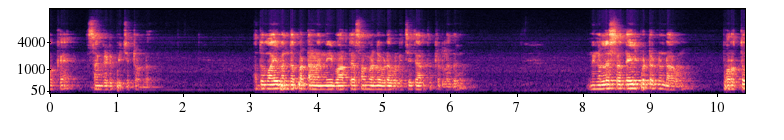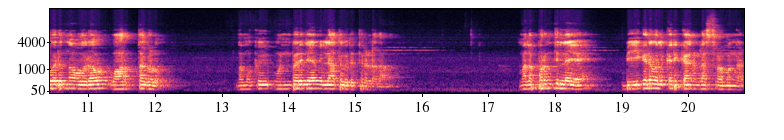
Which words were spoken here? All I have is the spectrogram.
ഒക്കെ സംഘടിപ്പിച്ചിട്ടുണ്ട്. അതുമായി ബന്ധപ്പെട്ടാണ് ഇന്ന് ഈ വാർത്താ സമ്മേളനം ഇവിടെ വിളിച്ചു ചേർത്തിട്ടുള്ളത്. നിങ്ങളുടെ ശ്രദ്ധയിൽപ്പെട്ടിട്ടുണ്ടാകും. പുറത്തു വരുന്ന ഓരോ വാർത്തകളും നമുക്ക് മുൻപരിചയമില്ലാത്ത വിധത്തിലുള്ളതാണ്. മലപ്പുറം ജില്ലയെ ഭീകരവൽക്കരിക്കാനുള്ള ശ്രമങ്ങൾ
